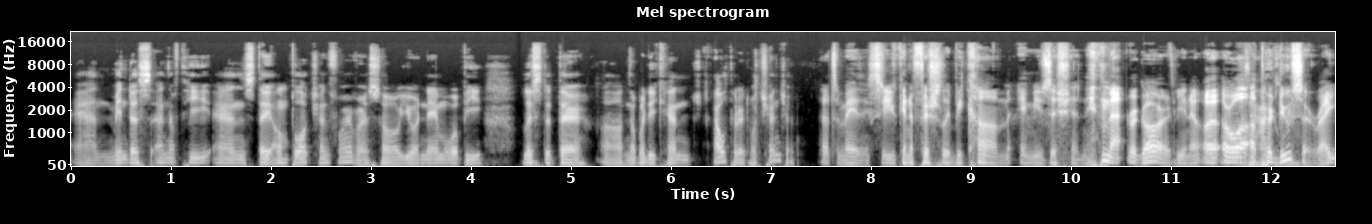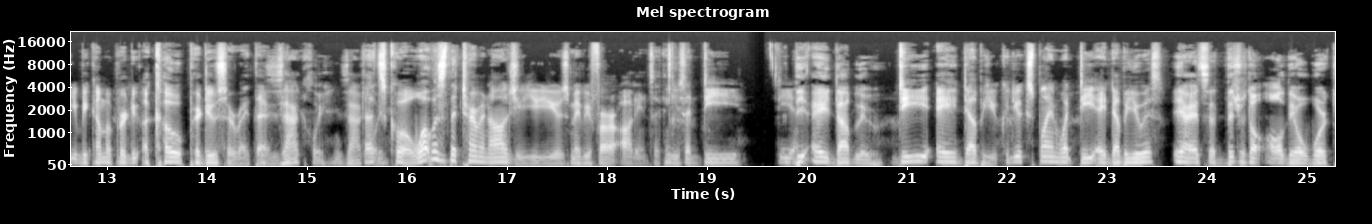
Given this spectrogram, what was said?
and mint this NFT and stay on blockchain forever. So your name will be listed there. Uh, nobody can alter it or change it. That's amazing. So you can officially become a musician in that regard, you know, or, or well, a producer, right? You become a produ- a co-producer right there. Exactly, exactly. That's cool. What was the terminology you used, maybe for our audience? I think you said D D D A W. D A W. Could you explain what D A W is? Yeah, it's a digital audio work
